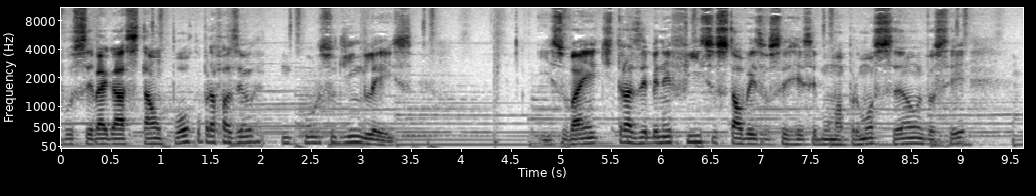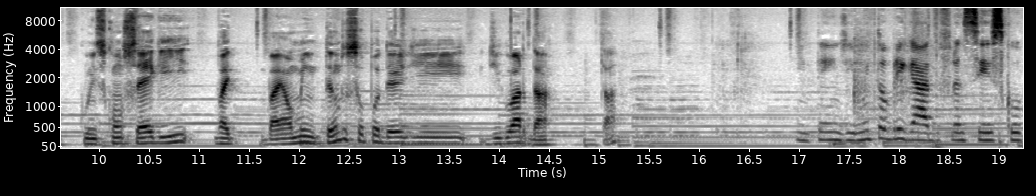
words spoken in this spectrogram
você vai gastar um pouco para fazer um curso de inglês. Isso vai te trazer benefícios, talvez você receba uma promoção e você com isso consegue vai, vai aumentando o seu poder de, de guardar, tá? Entendi. Muito obrigado, Francisco.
